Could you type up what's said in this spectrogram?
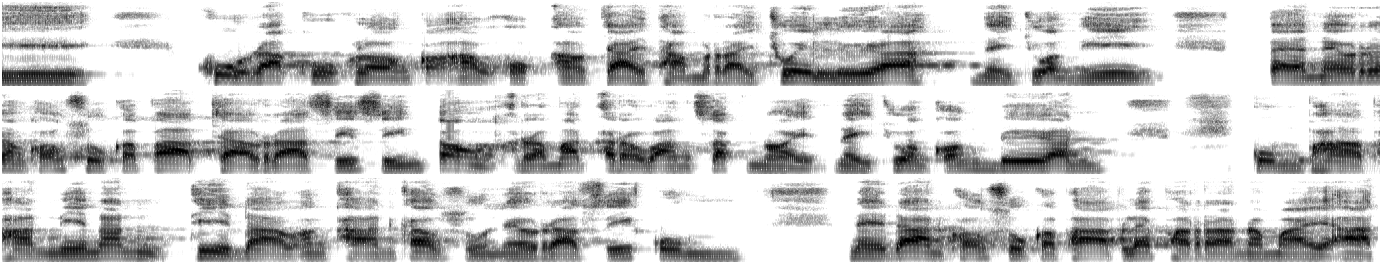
ดีๆ คู่รักคู่ครองก็เอาอกเอาใจทำอะไรช่วยเหลือในช่วงนี้ แต่ในเรื่องของสุขภาพชาวราศีสิงห์ต้องระมัดระวังสักหน่อยในช่วงของเดือน กุมภาพันธ์นี้นั่นที่ดาวอังคารเข้าสู่ในราศีกุม ในด้านของสุขภาพและพรานามัยอาจ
